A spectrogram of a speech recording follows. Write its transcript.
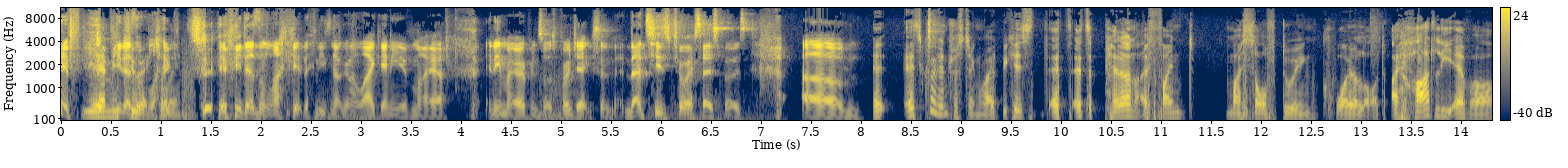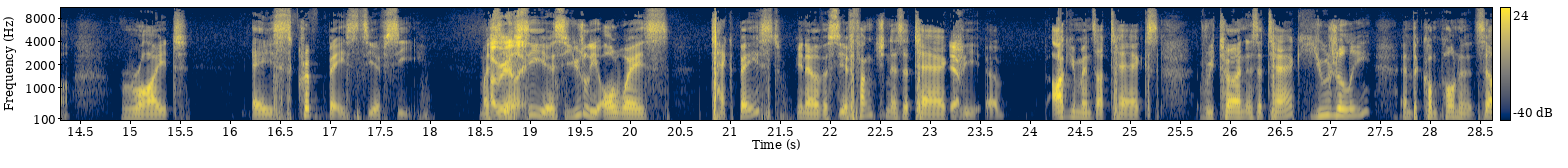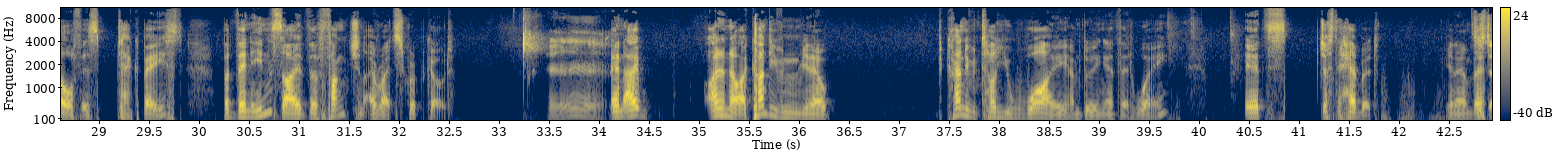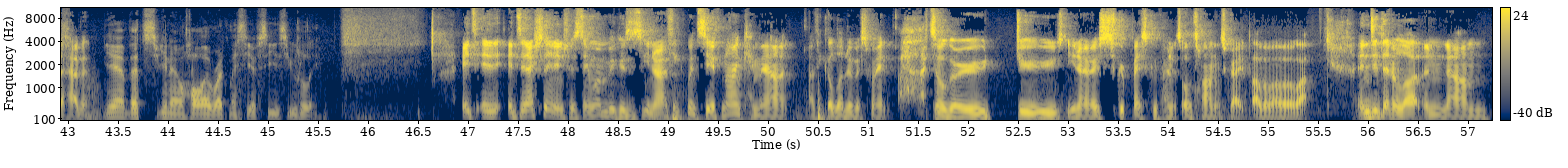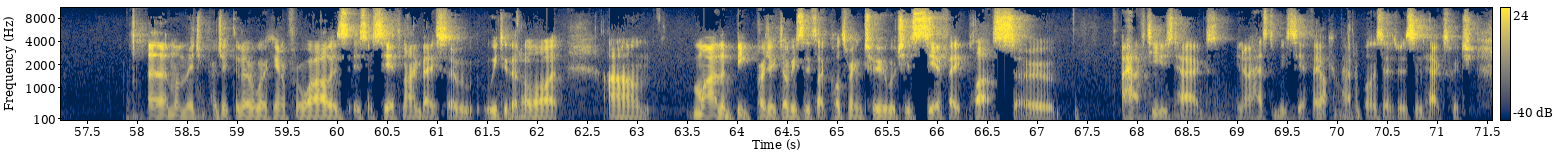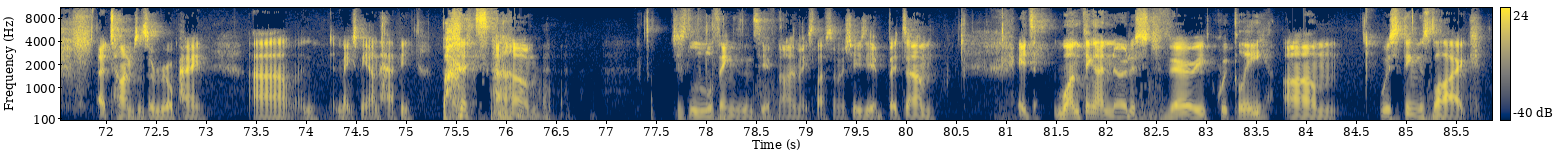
if, Yeah, if he too, doesn't like, if he doesn't like it, then he's not going to like any of my uh, any of my open source projects, and that's his choice, I suppose. Um, It, it's quite interesting, right? Because it's, it's a pattern I find myself doing quite a lot. I hardly ever write a script-based CFC. My Oh, really? CFC is usually always tag-based. You know, the CF function is a tag, Yep. the uh, arguments are tags, return is a tag usually, and the component itself is tag-based. But then inside the function, I write script code ah. and I, I don't know. I can't even you know, can't even tell you why I'm doing it that way. It's just a habit, you know. Just a habit. Yeah, that's you know how I write my CFCs usually. It's it, it's actually an interesting one because you know I think when CF9 came out, I think a lot of us went, oh, let's all go do you know script based components all the time. That's great, blah blah blah blah blah, and did that a lot. And um, uh, my major project that I've been working on for a while is is CF9 based, so we do that a lot. Um, my other big project, obviously, is like Cold Spring 2, which is CF8 plus. So I have to use tags. You know, it has to be CF8 Yeah. compatible in terms of syntax, which at times is a real pain, um, and it makes me unhappy. But um, just little things in CF9 makes life so much easier. But um, it's one thing I noticed very quickly um, was things like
